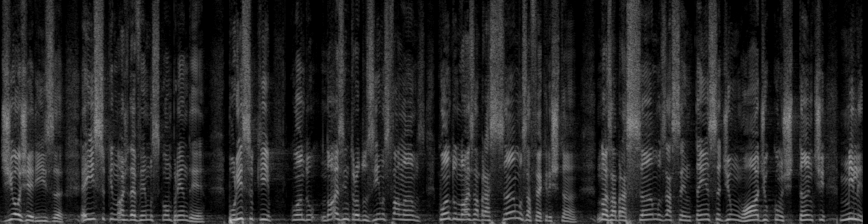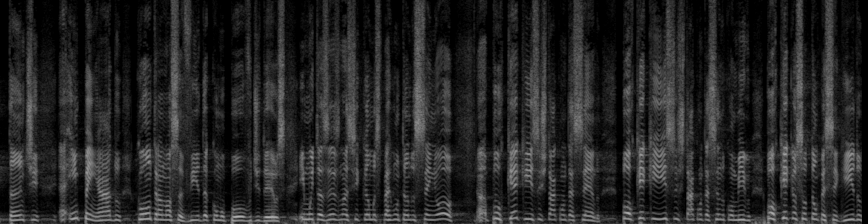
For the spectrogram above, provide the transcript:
de ojeriza. É isso isso que nós devemos compreender. Por isso que quando nós introduzimos, falamos, quando nós abraçamos a fé cristã, nós abraçamos a sentença de um ódio constante, militante, empenhado contra a nossa vida como povo de Deus. E muitas vezes nós ficamos perguntando, Senhor, ah, por que, que isso está acontecendo? Por que, que isso está acontecendo comigo? Por que, que eu sou tão perseguido?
